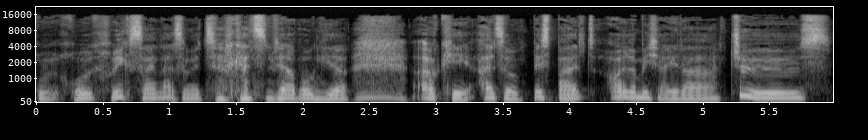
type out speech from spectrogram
ruhig sein, also mit der ganzen Werbung hier. Okay, also bis bald, eure Michaela. Tschüss.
